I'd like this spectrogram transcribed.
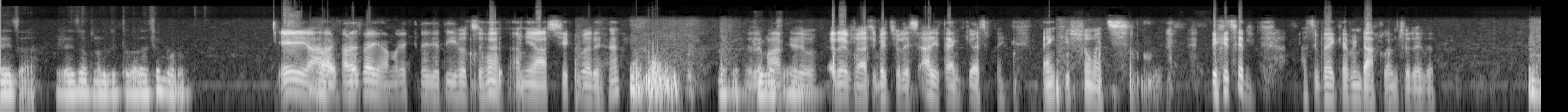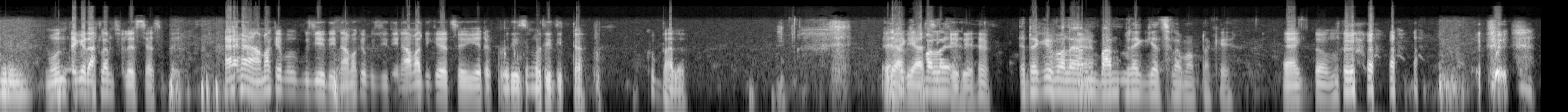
রেজা, রেজা আপনাকে যুক্ত করা আছে বলুন। এই ভাই, ফারাজ ভাই আমাকে খেতে যেতেই হচ্ছে, হ্যাঁ? আমি আসছি একটুবারে, হ্যাঁ? মার খেয়ে যাব। আরে আসিফ ভাই চলে এসেছে। আরে থ্যাংক ইউ আসিফ ভাই। Thank you so much. দেখেছেন? আসিফ ভাইকে আমি ডাকলাম চলে এলো। মন থেকে ডাকলাম চলে এসেছে আসিফ ভাই। হ্যাঁ, হ্যাঁ আমাকে বুঝিয়ে দিন, আমাকে বুঝিয়ে দিন। আমার দিকে হচ্ছে ইয়েটা করে দিয়েছেন অতিথিরটা। খুব ভালো। এই যে এটা আমি কি আসছি বলে খেয়ে দিয়ে, হ্যাঁ? বলে হ্যাঁ। আমি বান মেরে গিয়েছিলাম আপনাকে। একদম।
